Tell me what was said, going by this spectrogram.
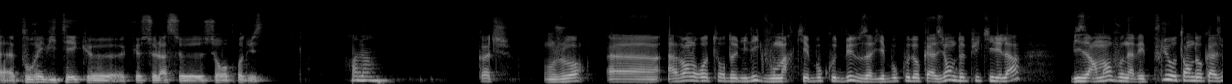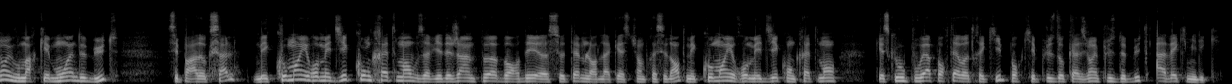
euh, pour éviter que, que cela se, se reproduise. Romain. Coach, bonjour. Euh, avant le retour de Milik, vous marquiez beaucoup de buts, vous aviez beaucoup d'occasions. Depuis qu'il est là, bizarrement, vous n'avez plus autant d'occasions et vous marquez moins de buts. C'est paradoxal, mais comment y remédier concrètement? Vous aviez déjà un peu abordé euh, ce thème lors de la question précédente, mais comment y remédier concrètement? Qu'est-ce que vous pouvez apporter à votre équipe pour qu'il y ait plus d'occasions et plus de buts avec Milik?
